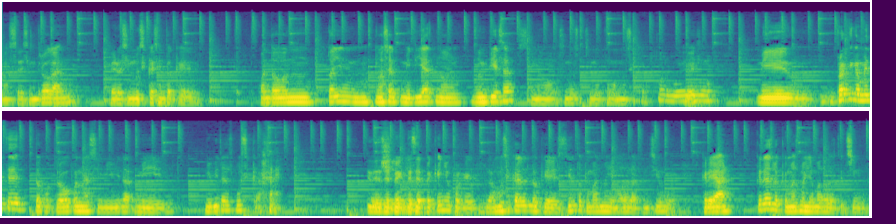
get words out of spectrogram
no sé, sin drogas, ¿no? Pero sin música siento que cuando estoy en, no sé, mi día no, no empieza si no, si, no, si no pongo música. A huevo. Mi, prácticamente lo, lo voy a poner así, mi vida, mi, mi vida es música. Desde, pe- desde pequeño, porque la música es lo que siento que más me ha llamado la atención, güey. Crear, crear es lo que más me ha llamado la atención, güey.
